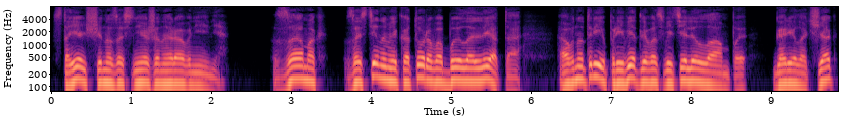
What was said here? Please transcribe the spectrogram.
стоящий на заснеженной равнине. Замок, за стенами которого было лето, а внутри приветливо светили лампы, горел очаг,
